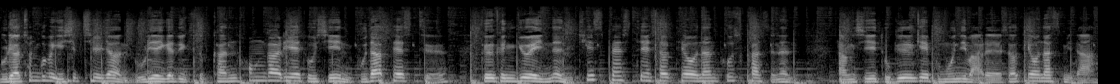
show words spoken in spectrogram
무려 1927년 우리에게도 익숙한 헝가리의 도시인 부다페스트 그 근교에 있는 키스페스트에서 태어난 푸스카스는 당시 독일계 부모님 아래에서 태어났습니다.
